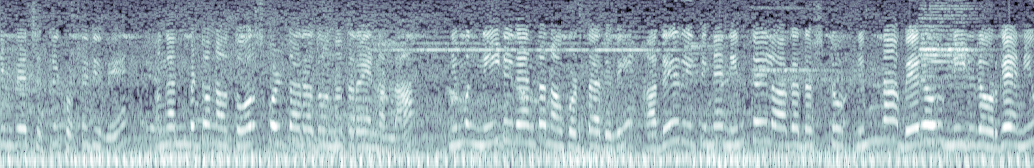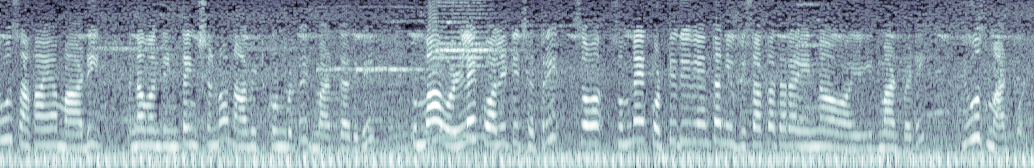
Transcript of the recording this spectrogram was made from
ನಿಮ್ಗೆ ಛತ್ರಿ ಕೊಟ್ಟಿದೀವಿ ಹಂಗಂದ್ಬಿಟ್ಟು ನಾವು ತೋರಿಸ್ಕೊಳ್ತಾ ಇರೋದು ಅನ್ನೋ ತರ ಏನಲ್ಲ. ನಿಮಗೆ ನೀಡಿದೆ ಅಂತ ನಾವು ಕೊಡ್ತಾ ಇದೀವಿ ಅದೇ ರೀತಿನೇ ನಿಮ್ ಕೈಲಾಗದಷ್ಟು ನಿಮ್ನ ಬೇರೆಯವ್ರಿಗೆ ನೀಡಿದವ್ರಿಗೆ ನೀವು ಸಹಾಯ ಮಾಡಿ ಅನ್ನೋ ಒಂದು ಇಂಟೆನ್ಷನ್ ನಾವ್ ಇಟ್ಕೊಂಡ್ಬಿಟ್ಟು ಇದು ಮಾಡ್ತಾ ಇದೀವಿ ತುಂಬಾ ಒಳ್ಳೆ ಕ್ವಾಲಿಟಿ ಛತ್ರಿ. ಸೊ ಸುಮ್ಮನೆ ಕೊಟ್ಟಿದೀವಿ ಅಂತ ನೀವು ಬಿಸಾಕೋ ತರ ಏನು ಇದು ಮಾಡಬೇಡಿ. ಯೂಸ್ ಮಾಡ್ಕೊಳ್ಳಿ.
